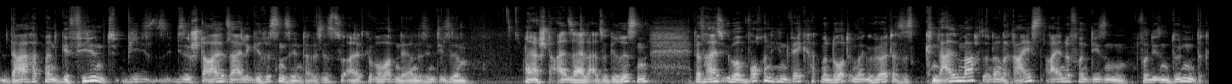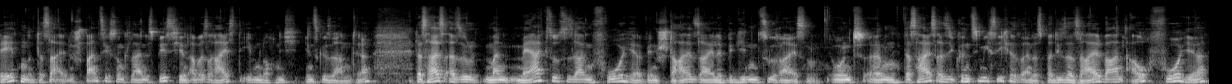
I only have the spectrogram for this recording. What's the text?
da hat man gefilmt, wie diese Stahlseile gerissen sind. Also es ist zu alt geworden. Ja, das sind diese Stahlseile also gerissen. Das heißt, über Wochen hinweg hat man dort immer gehört, dass es Knall macht und dann reißt eine von diesen, von diesen dünnen Drähten und das Seil entspannt sich so ein kleines bisschen, aber es reißt eben noch nicht insgesamt. Ja? Das heißt also, man merkt sozusagen vorher, wenn Stahlseile beginnen zu reißen. Und ähm, das heißt also, Sie können ziemlich sicher sein, dass bei dieser Seilbahn auch vorher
